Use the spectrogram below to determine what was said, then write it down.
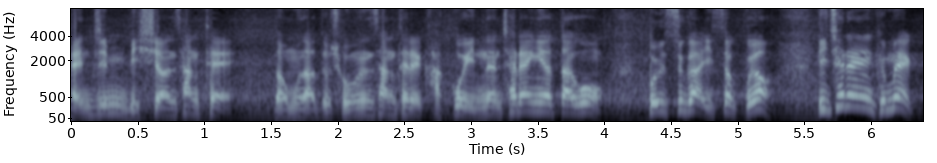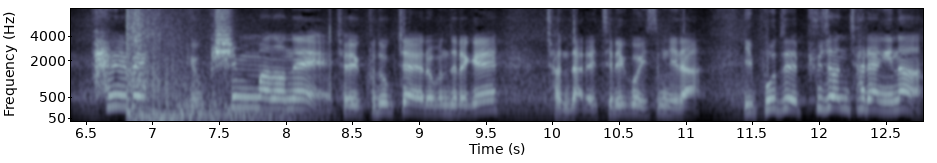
엔진 미션 상태 너무나도 좋은 상태를 갖고 있는 차량이었다고 볼 수가 있었고요. 이 차량의 금액 860만 원에 저희 구독자 여러분들에게 전달을 드리고 있습니다. 이 포드의 퓨전 차량이나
